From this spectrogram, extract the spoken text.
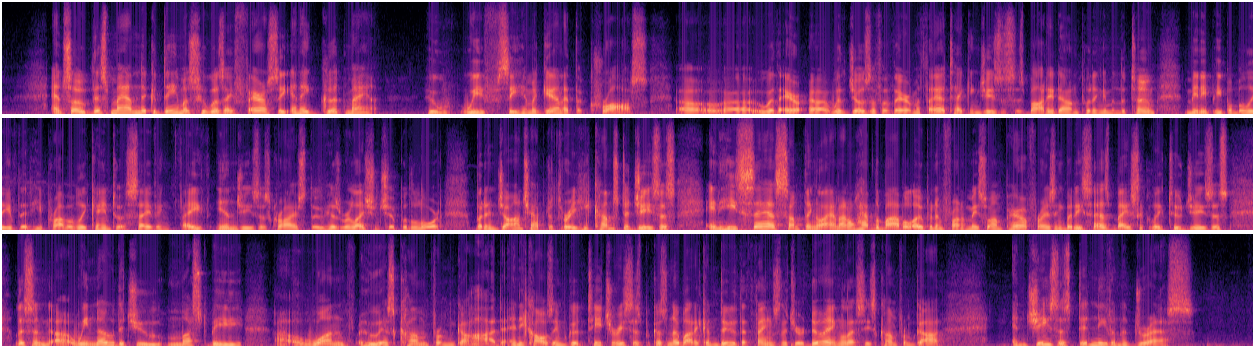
And so, this man, Nicodemus, who was a Pharisee and a good man, who we see him again at the cross uh, uh, with, uh, with Joseph of Arimathea taking Jesus' body down, putting him in the tomb. Many people believe that he probably came to a saving faith in Jesus Christ through his relationship with the Lord. But in John chapter 3, he comes to Jesus and he says something like, and I don't have the Bible open in front of me, so I'm paraphrasing, but he says basically to Jesus, Listen, uh, we know that you must be uh, one who has come from God, and he calls him good teacher. He says, Because nobody can do the things that you're doing unless he's come from from God. And Jesus didn't even address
